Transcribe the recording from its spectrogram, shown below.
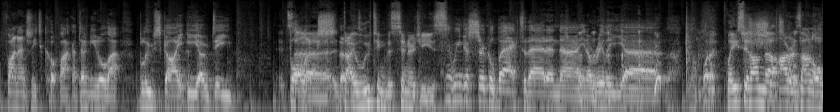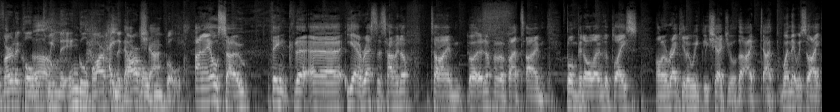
financially to cut back. I don't need all that blue sky EOD. It's Bollocks uh, diluting the synergies. Yeah, we can just circle back to that and uh, you know really uh, oh God, what a Place it on the horizontal vertical between the ingle barb and the garble booble. And I also think that uh, yeah, wrestlers have enough time, but enough of a bad time bumping all over the place on a regular weekly schedule that I, I when it was like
